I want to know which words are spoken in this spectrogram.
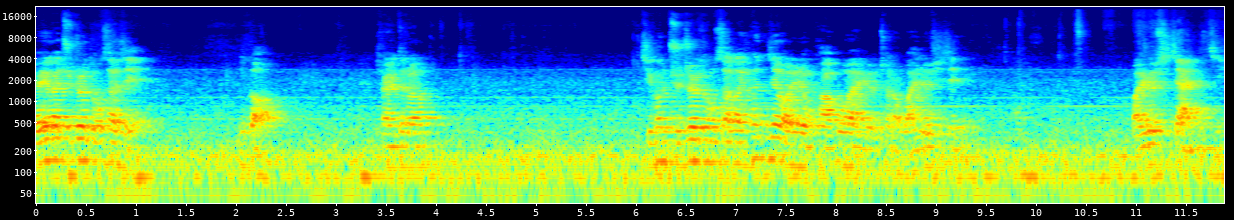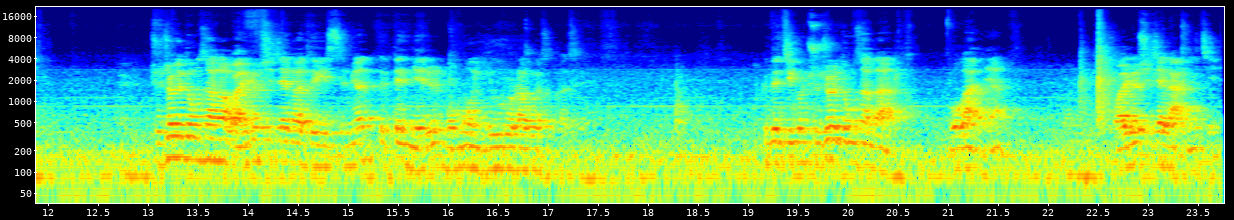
여기가 주절 동사지. 이거. 잘 들어. 지금 주절 동사가 현재 완료, 과거 완료처럼 완료 시제니? 완료 시제 아니지. 주절 동사가 완료 시제가 돼 있으면 그땐 얘를 뭐뭐 이후로라고 해석하세요. 근데 지금 주절 동사가 뭐가 아니야? 완료 시제가 아니지.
